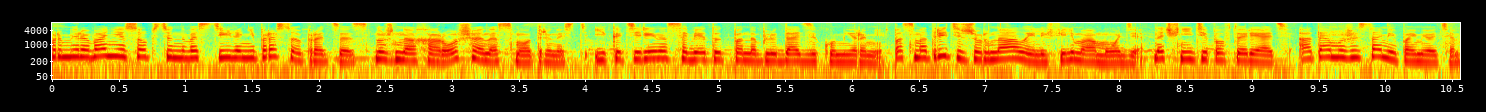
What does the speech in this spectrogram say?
Формирование собственного стиля – непростой процесс. Нужна хорошая насмотренность. Екатерина советует понаблюдать за кумирами. Посмотрите журналы или фильмы о моде. Начните повторять, а там уже сами поймете,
